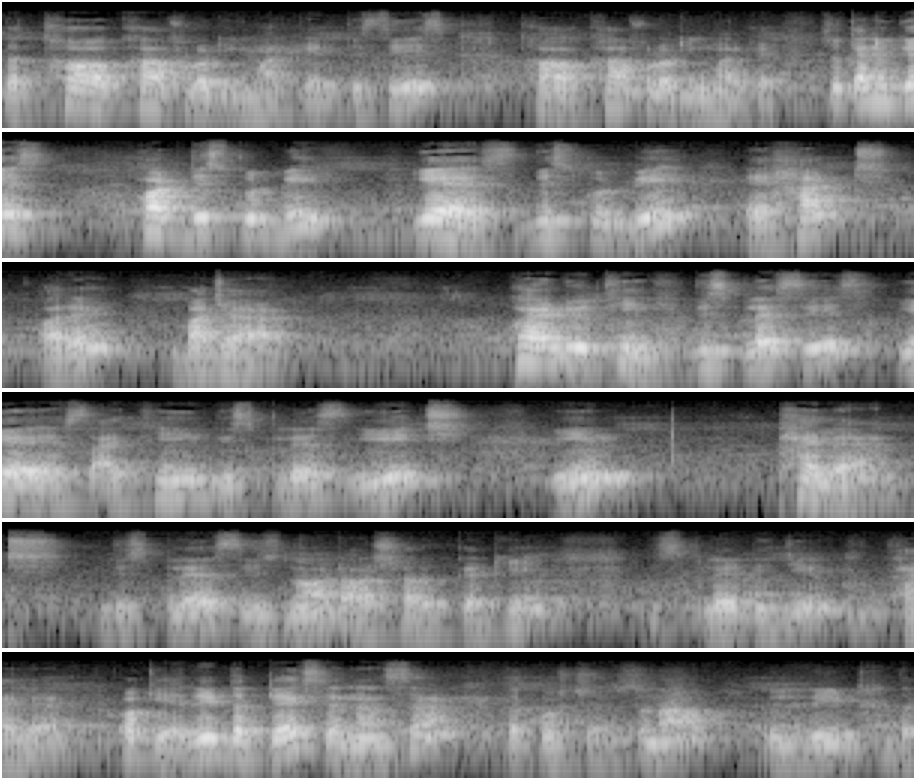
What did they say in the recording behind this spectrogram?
the Thokha floating market. This is Thokha floating market. So can you guess what this could be? Yes this could be a hut or a bazaar where do you think this place is yes i think this place is in thailand this place is not our Sharupkati. This place is in Thailand. Okay, read the text and answer the question. So now we'll read the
